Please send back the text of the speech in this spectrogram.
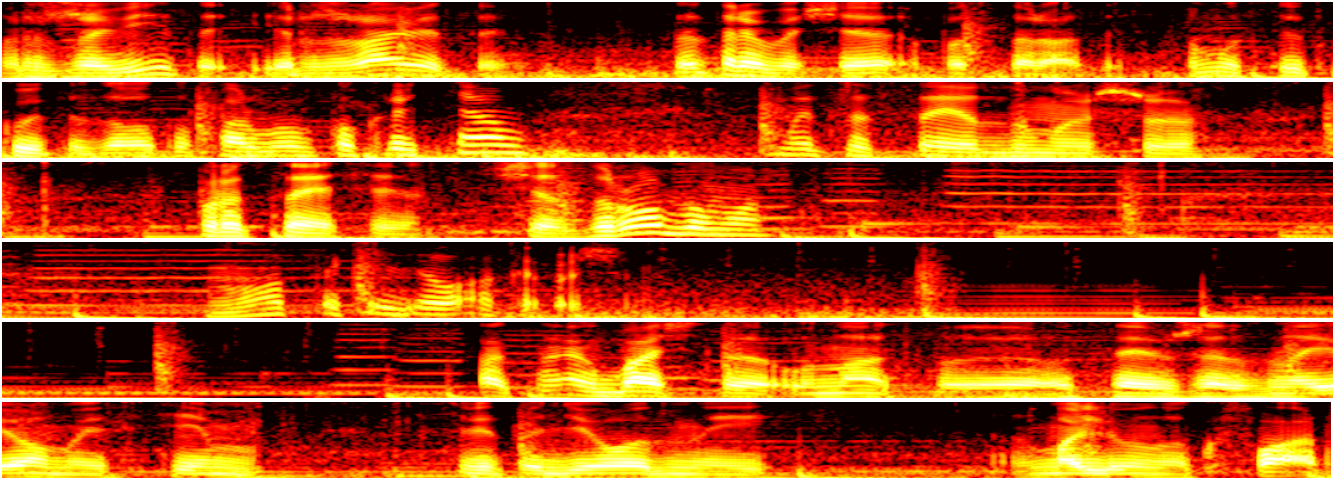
ржавіти і ржавіти, це треба ще постаратися. Тому слідкуйте за лакофарбовим покриттям. Ми це все, я думаю, що в процесі ще зробимо. Ну, от такі діла, коротше. Так, ну як бачите, у нас е, оцей вже знайомий всім світодіодний малюнок фар.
